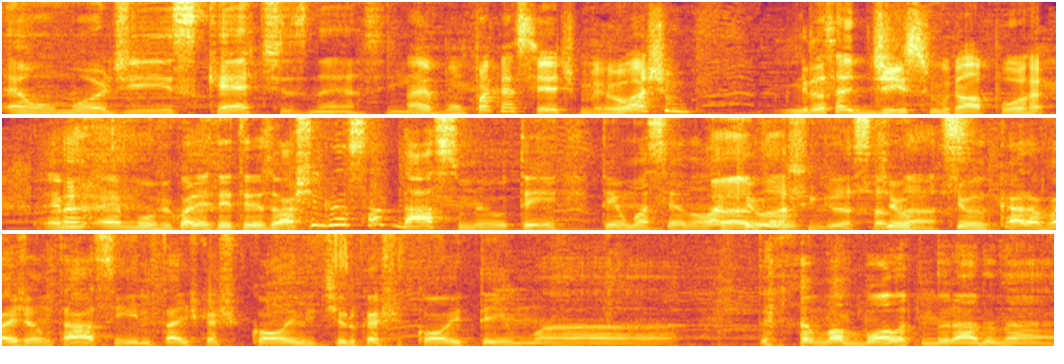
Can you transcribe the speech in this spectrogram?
é um humor de sketches, né? Assim. Ah, é bom pra cacete, meu. Eu acho engraçadíssimo aquela porra. É, é Movie 43, eu acho engraçadaço, meu. Tem, tem uma cena lá Ah, que, eu o, acho que, o, engraçadaço. que o cara vai jantar, assim, ele tá de cachecol, ele tira o cachecol e tem uma... uma bola pendurada na...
